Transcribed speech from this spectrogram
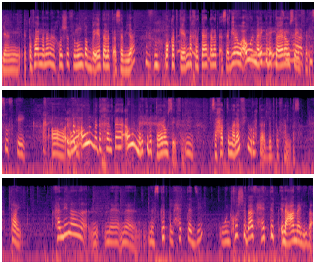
يعني اتفقنا إن أنا هخش فنون تطبيقية ثلاث أسابيع. وقد كان دخلتها ثلاث أسابيع وأول ما ركب الطيارة وسافر. piece of cake آه هو أول ما دخلتها أول ما ركب الطيارة وسافر. سحبت ملفي ورحت قدمته في هندسة. طيب خلينا ن- ن- نسكب الحتة دي ونخش بقى في حتة العملي بقى.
